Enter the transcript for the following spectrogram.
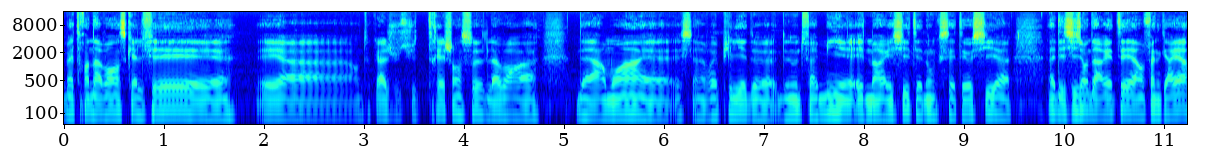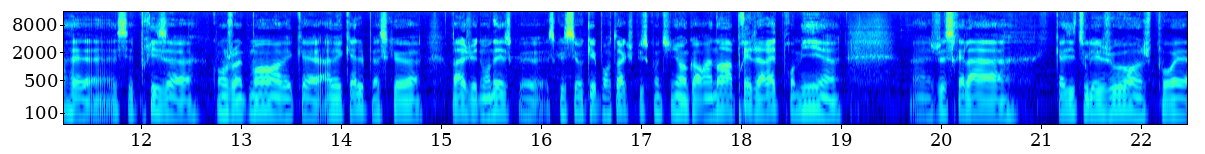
mettre en avant ce qu'elle fait et, euh, en tout cas, je suis très chanceux de l'avoir euh, derrière moi et, c'est un vrai pilier de, de, notre famille et, de ma réussite. Et donc, c'était aussi euh, la décision d'arrêter en fin de carrière, c'est prise conjointement avec, avec elle parce que voilà, je lui ai demandé est-ce que c'est -ce c'est OK pour toi que je puisse continuer encore un an Après, j'arrête, promis, je serai là quasi tous les jours. Je pourrai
